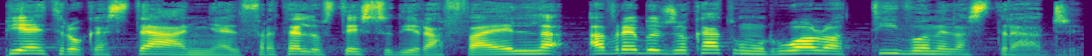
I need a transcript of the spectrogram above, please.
Pietro Castagna, il fratello stesso di Raffaella, avrebbe giocato un ruolo attivo nella strage.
